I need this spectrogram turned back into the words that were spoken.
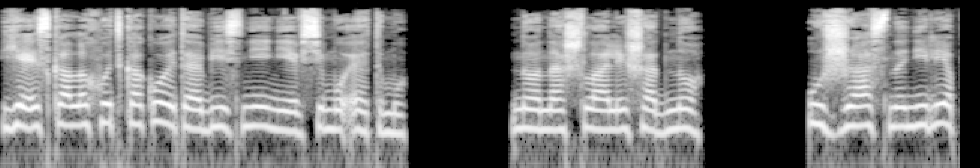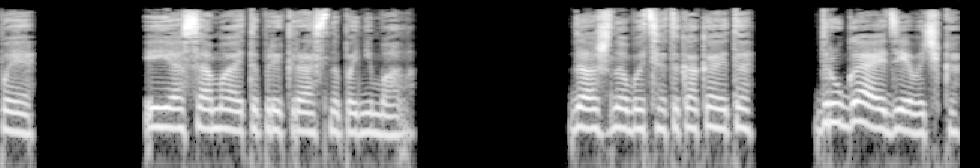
Я искала хоть какое-то объяснение всему этому, но нашла лишь одно, ужасно нелепое и я сама это прекрасно понимала. Должно быть, это какая-то другая девочка,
